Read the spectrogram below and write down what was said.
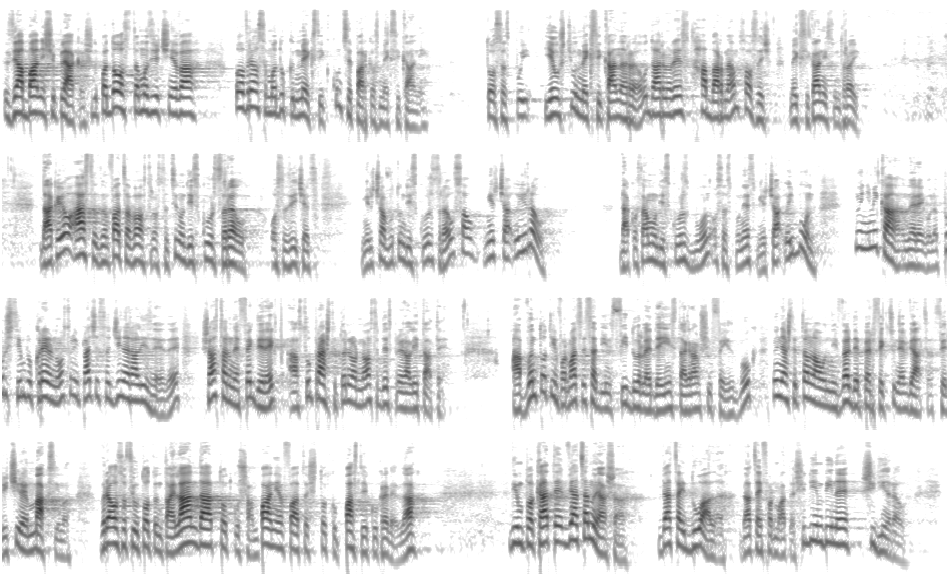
Îți ia banii și pleacă. Și după două săptămâni zice cineva, bă, vreau să mă duc în Mexic. Cum se parcă sunt mexicanii? Tu o să spui, eu știu un mexican rău, dar în rest habar n-am sau să zici, mexicanii sunt răi. Dacă eu astăzi în fața voastră o să țin un discurs rău, o să ziceți, Mircea a avut un discurs rău sau Mircea îi rău? Dacă o să am un discurs bun, o să spuneți Mircea îi bun. Nu e nimic în neregulă. Pur și simplu creierul nostru îi place să generalizeze și asta are un efect direct asupra așteptărilor noastre despre realitate. Având tot informațiile astea din feed-urile de Instagram și Facebook, noi ne așteptăm la un nivel de perfecțiune în viață, fericire maximă. Vreau să fiu tot în Thailanda, tot cu șampanie în față și tot cu paste cu creveți, da? Din păcate, viața nu e așa. Viața e duală, viața e formată și din bine și din rău.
